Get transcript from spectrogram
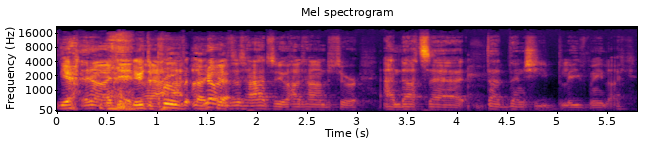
Yeah. you know, I did. You had to I- prove I- it, like, no, I yeah. just had to. I had to hand it to her, and that's uh, that. Then she believed me, like.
